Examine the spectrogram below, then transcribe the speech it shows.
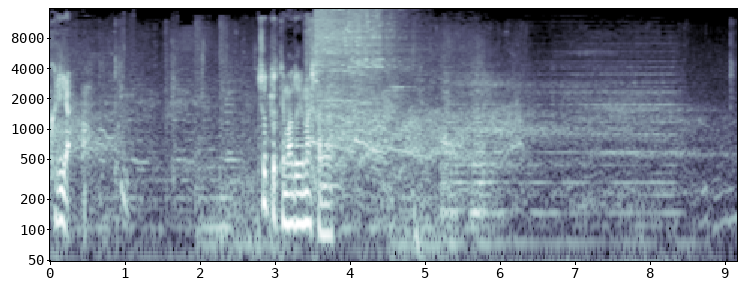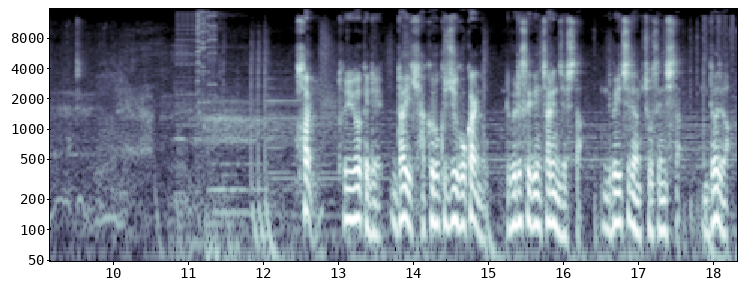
クリア。ちょっと手間取りましたね。はい。というわけで第165回のレベル制限チャレンジでした。レベル1での挑戦でした。ではでは。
